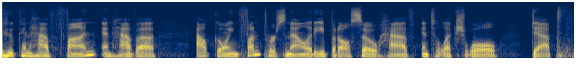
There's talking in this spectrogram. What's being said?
who can have fun and have a outgoing, fun personality, but also have intellectual depth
